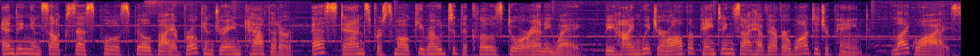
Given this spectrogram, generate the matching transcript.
ending in success pool spilled by a broken drain catheter. S stands for Smoky Road to the Closed Door Anyway, behind which are all the paintings I have ever wanted to paint. Likewise,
